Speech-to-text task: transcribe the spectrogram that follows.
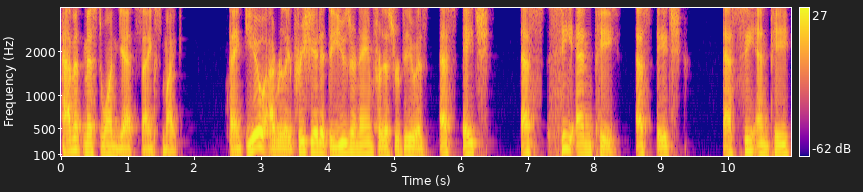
Haven't missed one yet. Thanks, Mike. Thank you. I really appreciate it. The username for this review is SHSCNP. SHSCNP.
